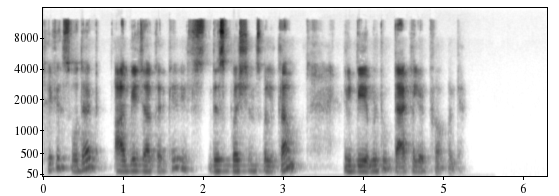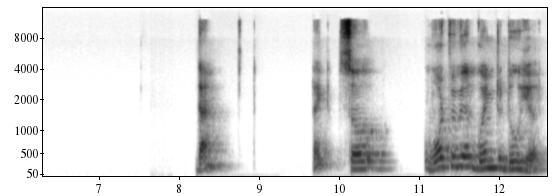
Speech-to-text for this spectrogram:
ठीक है सो दैट आगे जा करके इफ दिस क्वेश्चंस विल कम विल बी एबल टू टैकल इट प्रॉपर्ली Done? Right? So what we are going to do here,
